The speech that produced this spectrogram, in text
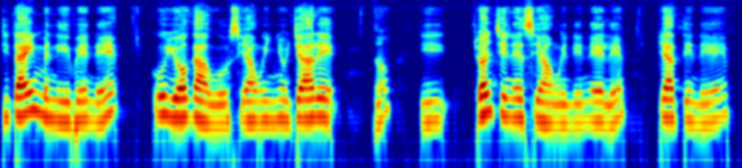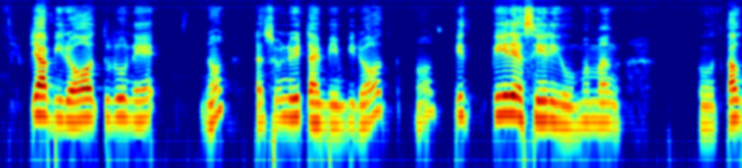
ဒီတိုင်းမနေဘဲနဲ့ကိုယောဂကိုဆရာဝန်ညွှန်ကြားတဲ့နော်ဒီကျွမ်းကျင်တဲ့ဆရာဝန်တွေနဲ့လည်းပြတင်တယ်ပြပြီးတော့သူတို့ ਨੇ နော်ဒါဆွေးနွေးတိုင်ပင်ပြီးတော့နော်ပေးပေးတဲ့ဆေးတွေကိုမမှန်ဟိုတောက်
